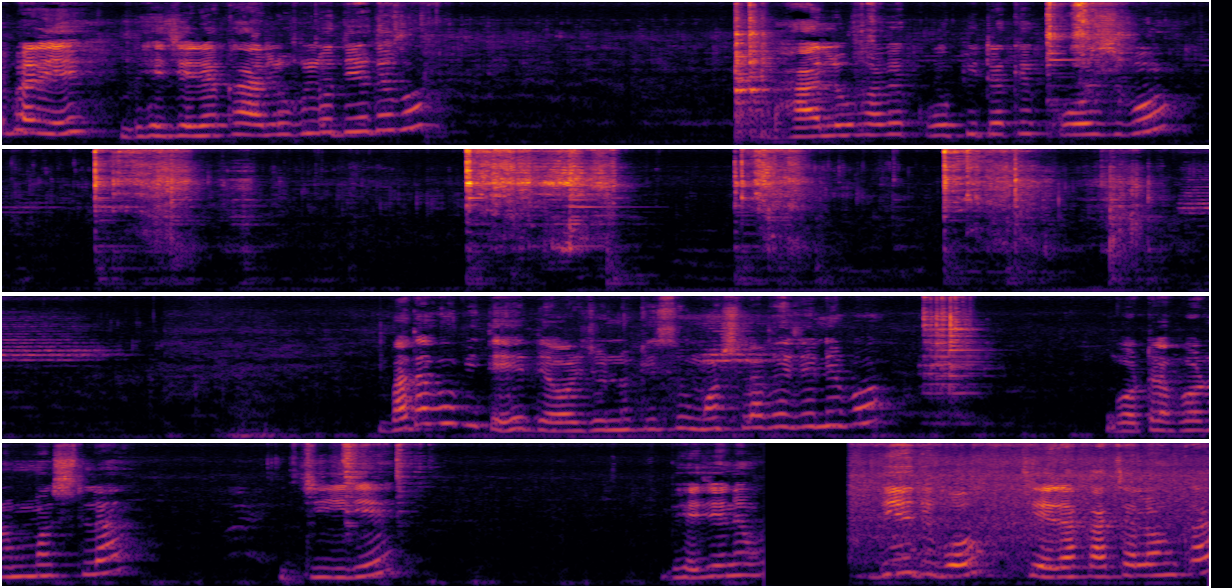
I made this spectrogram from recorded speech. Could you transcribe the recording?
এবারে ভেজে রাখা আলুগুলো দিয়ে দেব। ভালোভাবে কপিটাকে কষবো। বাঁধাকপিতে দেওয়ার জন্য কিছু মশলা ভেজে নেব। গোটা গরম মশলা, জিরে ভেজে নেব। দিয়ে দেব চেরা কাঁচা লঙ্কা।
